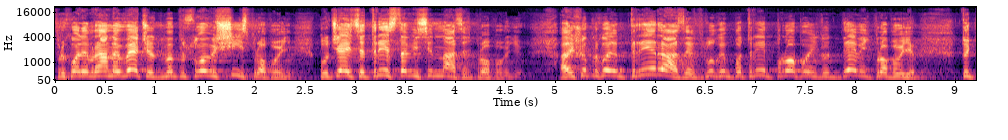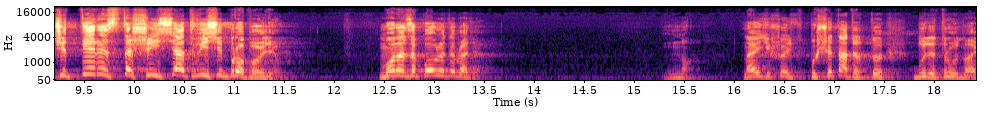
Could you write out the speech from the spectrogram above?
приходимо рано ввечері, то ми прослуховуємо 6 проповідей. Получається 318 проповідей. Але якщо приходимо три рази, слухаємо по три проповіді, то 9 проповідей, то 468 проповідей. Можна заповнити, браття? Ну. Навіть якщо посчитати, то буде трудно.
